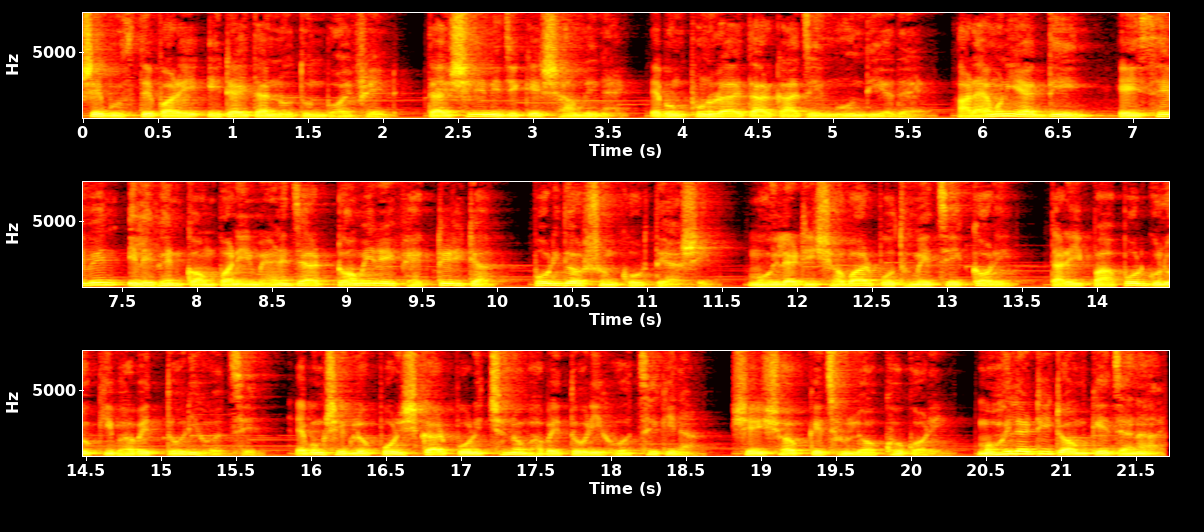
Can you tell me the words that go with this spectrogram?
সে বুঝতে পারে এটাই তার নতুন বয়ফ্রেন্ড তাই সে নিজেকে সামলে নেয় এবং পুনরায় তার কাজে মন দিয়ে দেয়। আর এমনই একদিন এই সেভেন ইলেভেন কোম্পানির ম্যানেজার টমের এই ফ্যাক্টরিটা পরিদর্শন করতে আসে। মহিলাটি সবার প্রথমে চেক করে তার এই পাপড়গুলো কীভাবে তৈরি হচ্ছে এবং সেগুলো পরিষ্কার পরিচ্ছন্নভাবে তৈরি হচ্ছে কিনা, সেই সব কিছু লক্ষ্য করে। মহিলাটি টমকে জানায়,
